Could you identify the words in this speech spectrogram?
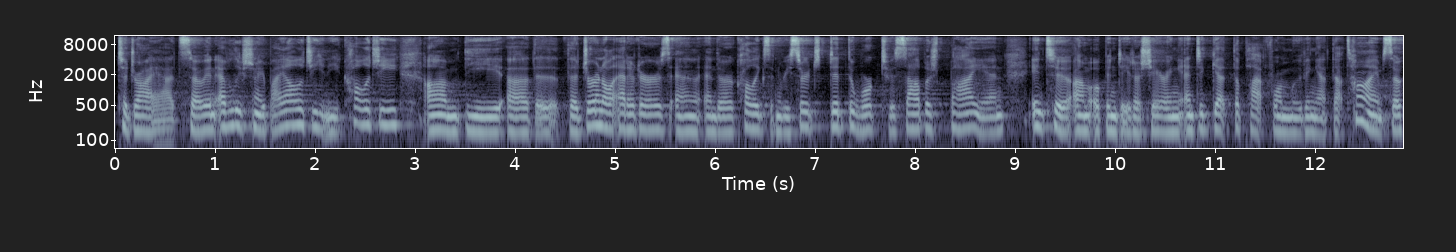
to Dryad. So in evolutionary biology and ecology, um, the, uh, the, the, journal editors and, and their colleagues in research did the work to establish buy-in into um, open data sharing and to get the platform moving at that time. So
